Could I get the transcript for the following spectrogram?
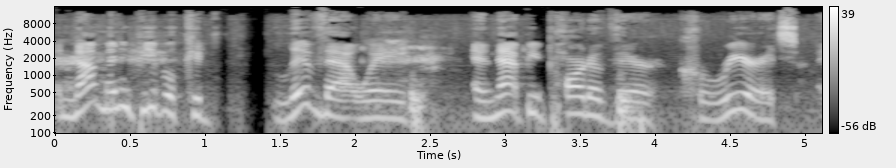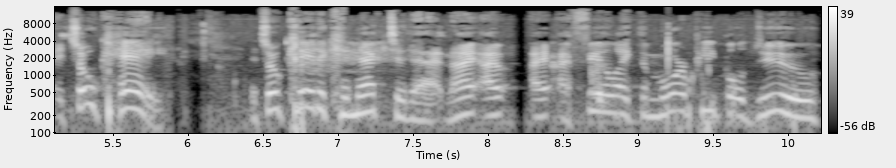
And not many people could live that way and that be part of their career. It's it's okay. It's okay to connect to that. And I, I, I feel like the more people do,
